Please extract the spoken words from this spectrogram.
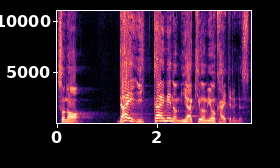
その第1回目の宮清めを書いてるんです。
